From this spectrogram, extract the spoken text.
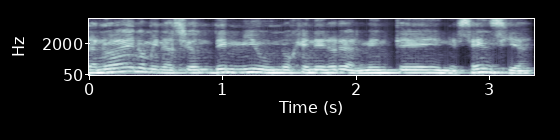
La nueva denominación de MIU no genera realmente, en esencia,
